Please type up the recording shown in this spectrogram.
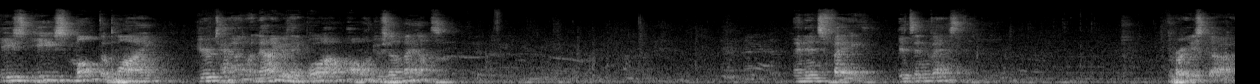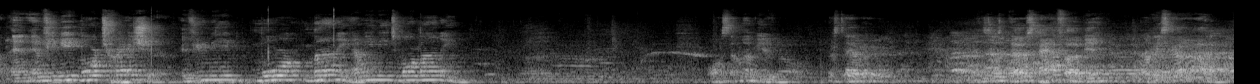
He's He's multiplying your talent. Now you're thinking, boy, I, I want to do something else. And it's faith. It's investing. Praise God. And, and, if you need more treasure, if you need more money, how many needs more money? Well, some of you just have it. That's half of you. Praise God.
